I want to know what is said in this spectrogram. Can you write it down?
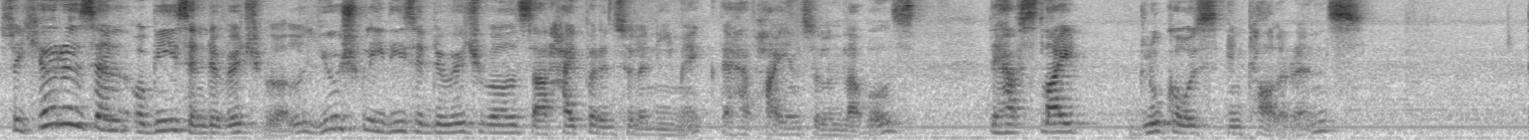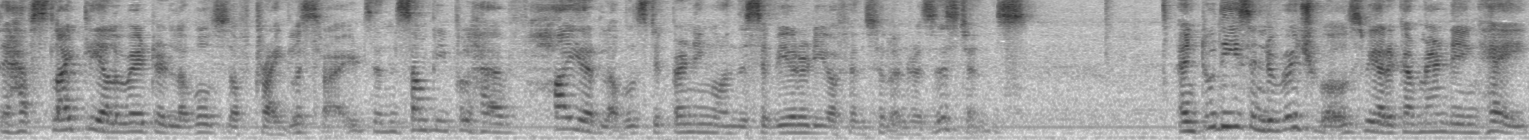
So here is an obese individual. Usually these individuals are hyperinsulinemic. They have high insulin levels. They have slight glucose intolerance. They have slightly elevated levels of triglycerides and some people have higher levels depending on the severity of insulin resistance. And to these individuals, we are recommending, hey,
